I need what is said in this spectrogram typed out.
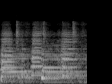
Thank you.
